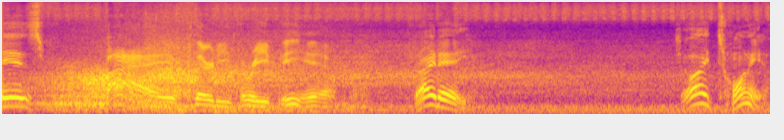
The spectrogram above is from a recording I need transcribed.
is 5.33 p.m. Friday, July 20th,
